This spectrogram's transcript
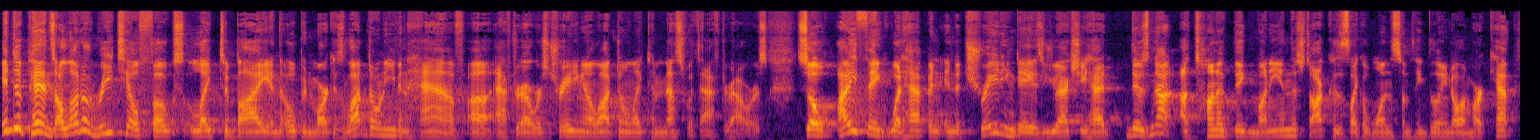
It depends. A lot of retail folks like to buy in the open markets. A lot don't even have uh, after hours trading, and a lot don't like to mess with after hours. So I think what happened in the trading day is you actually had there's not a ton of big money in the stock because it's like a one something billion dollar market cap.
